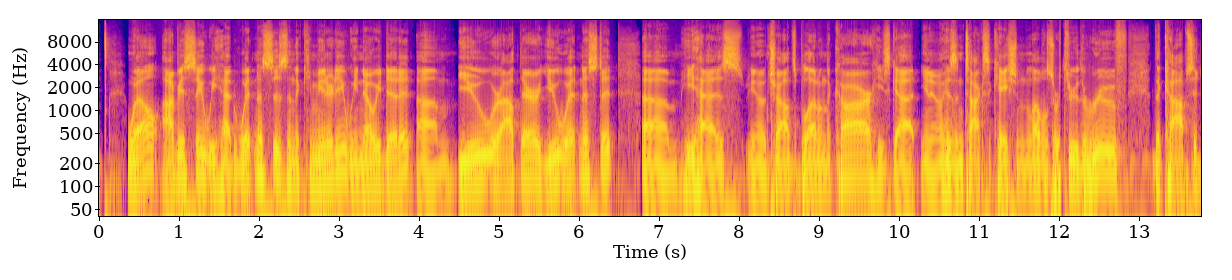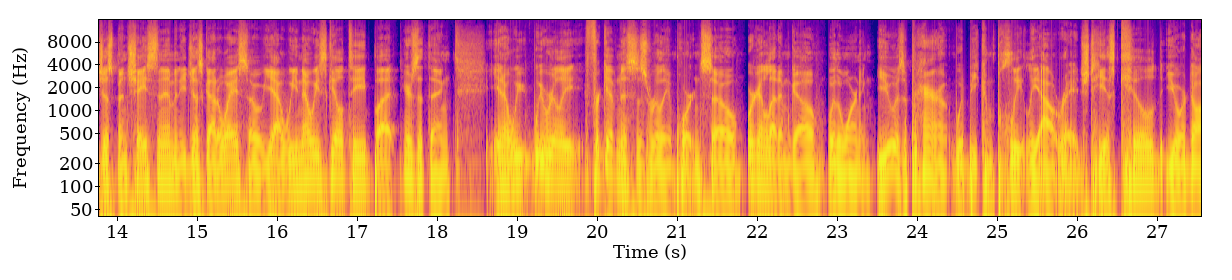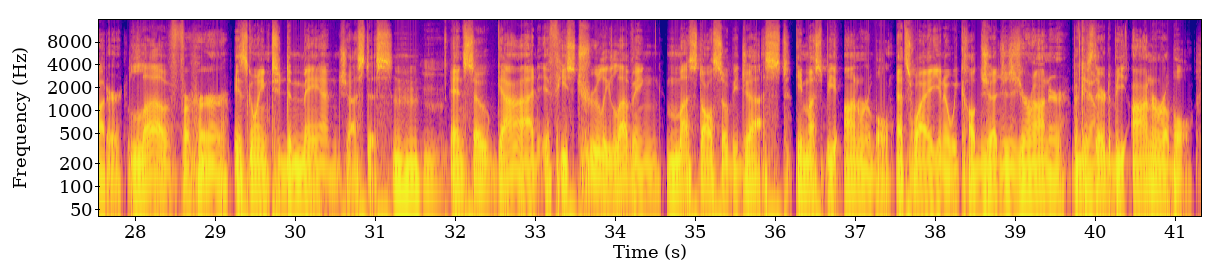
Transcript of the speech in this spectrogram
well, obviously, we had witnesses in the community. We know he did it. Um, you were out there. You witnessed it. Um, he has, you know, child's blood on the car. He's got, you know, his intoxication levels were through the roof. The cops had just been chasing him, and he just got away. So, yeah, we know he's guilty. But here's the thing, you know, we we really forgiveness is really important. So we're going to let him go with a warning. You, as a parent, would be completely outraged. He has killed your daughter. Love for her is going to demand justice. Mm-hmm. Mm. And so, God, if He's truly loving, must also be just. He must be honorable. That's why, you know, we call judges your honor because Yeah. they're to be honorable.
